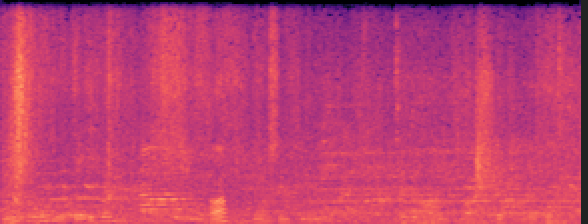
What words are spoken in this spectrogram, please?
You want some curly buddy? Huh? You want some? Take it on. Watch it.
